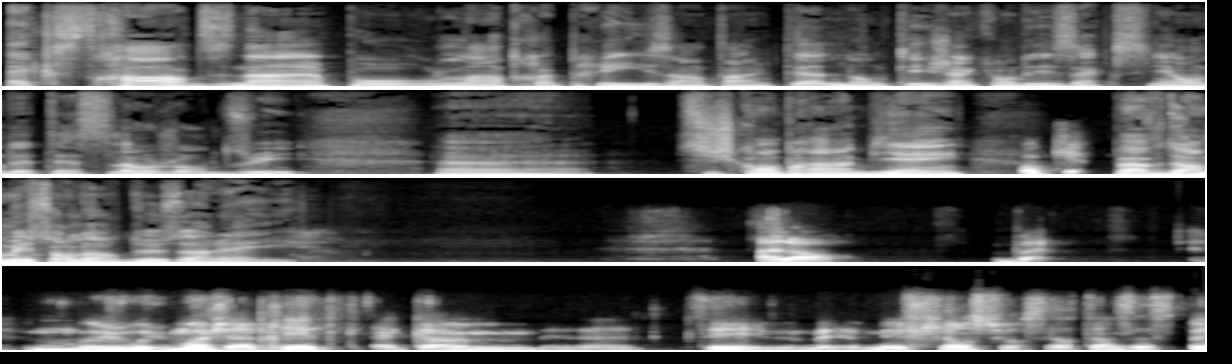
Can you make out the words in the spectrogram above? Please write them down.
extraordinaires pour l'entreprise en tant que telle. Donc, les gens qui ont des actions de Tesla aujourd'hui, si je comprends bien, peuvent dormir sur leurs deux oreilles. Alors, moi, j'ai appris à être quand même euh, méfiant sur certains aspects.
